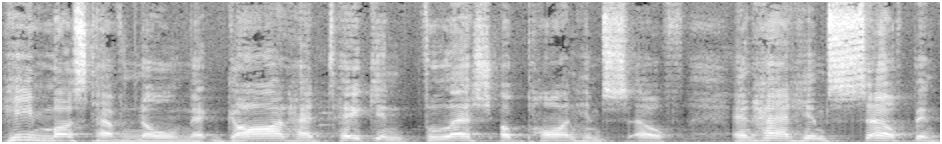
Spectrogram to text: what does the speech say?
He must have known that God had taken flesh upon himself and had himself been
